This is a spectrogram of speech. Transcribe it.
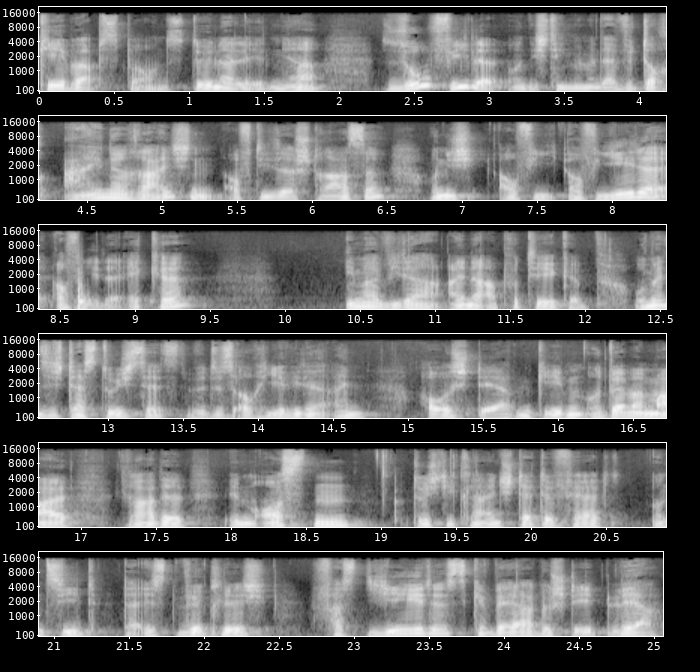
Kebabs bei uns, Dönerläden, ja. So viele. Und ich denke mir, da wird doch eine reichen auf dieser Straße und nicht auf, auf jeder, auf jeder Ecke immer wieder eine Apotheke. Und wenn sich das durchsetzt, wird es auch hier wieder ein Aussterben geben. Und wenn man mal gerade im Osten durch die kleinen Städte fährt und sieht, da ist wirklich fast jedes Gewerbe steht leer.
